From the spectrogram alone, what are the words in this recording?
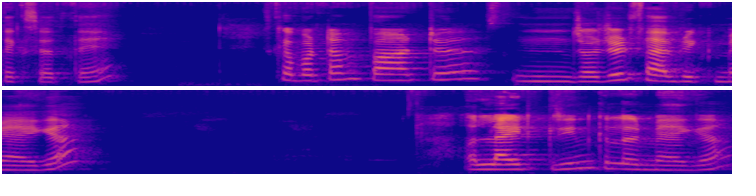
देख सकते हैं। इसका बटन पार्ट जॉर्जेट फैब्रिक में आएगा और लाइट ग्रीन कलर में आएगा।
